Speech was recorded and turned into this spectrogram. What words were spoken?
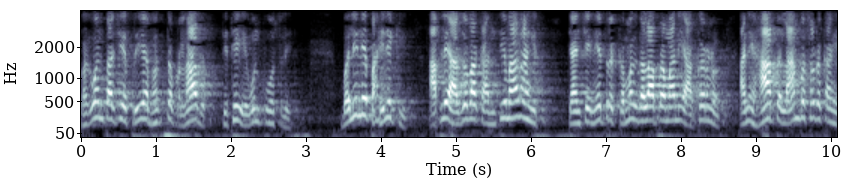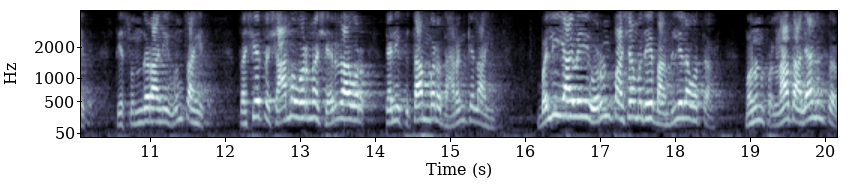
भगवंताचे प्रिय भक्त प्रल्हाद तिथे येऊन पोहोचले. बलीने पाहिले की आपले आजोबा कांतिमान आहेत. त्यांचे नेत्र कमलदलाप्रमाणे आकर्ण आणि हात लांब सडक आहेत. ते सुंदर आणि उंच आहेत. तसेच श्यामवर्ण शरीरावर त्यांनी पितांबर धारण केला आहे. बली यावेळी वरुण पाशामध्ये बांधलेला होता. म्हणून प्रल्हाद आल्यानंतर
